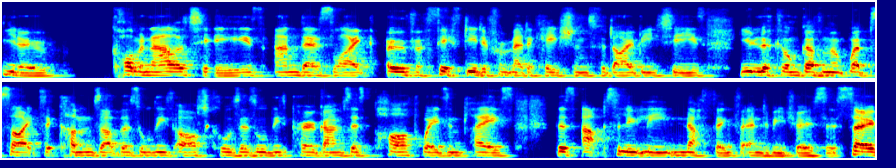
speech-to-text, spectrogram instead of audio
you know commonalities and there's like over 50 different medications for diabetes. You look on government websites it comes up there's all these articles there's all these programs there's pathways in place. There's absolutely nothing for endometriosis. So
